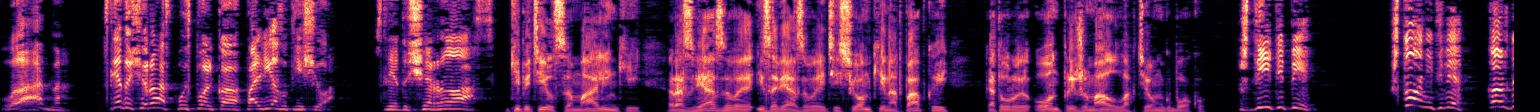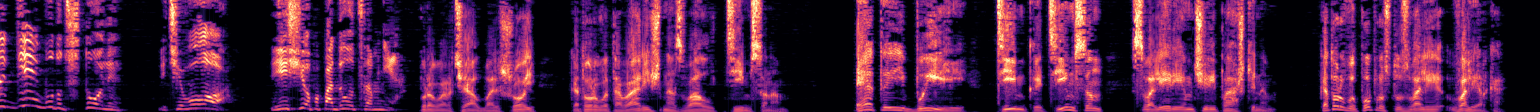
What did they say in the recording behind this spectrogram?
Ладно, в следующий раз пусть только полезут еще. В следующий раз. Кипятился маленький, развязывая и завязывая тесемки над папкой, которую он прижимал локтем к боку. Жди теперь. Что они тебе, каждый день будут, что ли? И чего? Еще попадутся мне. Проворчал Большой, которого товарищ назвал Тимсоном. Это и были Тимка Тимсон с Валерием Черепашкиным, которого попросту звали Валерка.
